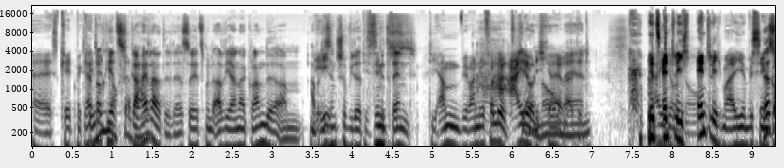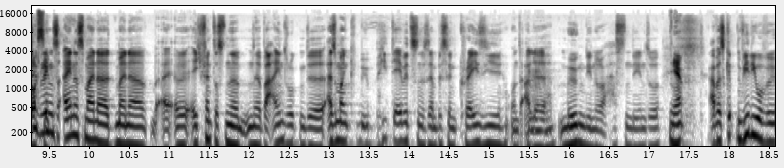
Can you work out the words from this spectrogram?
Äh, ist Kate Der McKinnon hat doch jetzt geheiratet. Der ist doch jetzt mit Ariana Grande am. Aber die Nee, sind schon wieder Die sind getrennt. Die haben, wir waren nur verlobt, Ah, die I don't know, man. Jetzt I endlich, endlich mal hier ein bisschen Das ist Gossip. übrigens eines meiner, meiner äh, ich finde das eine, eine beeindruckende, also man, Pete Davidson ist ja ein bisschen crazy und alle Mhm. mögen den oder hassen den so. ja. Aber es gibt ein Video, wo,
